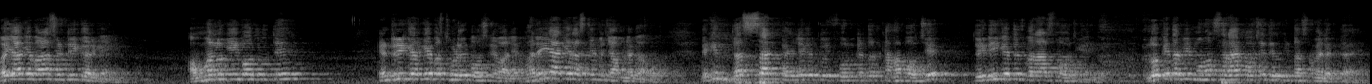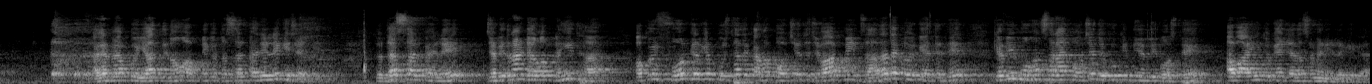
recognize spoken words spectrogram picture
भाई आगे बनारस एंट्री कर गए अमूमन लोग यही बहुत बोलते हैं। एंट्री करके बस थोड़े पहुँचने वाले भले ही आगे रास्ते में जाम लगा हो, लेकिन 10 साल पहले अगर कोई फ़ोन करता कहाँ पहुँचे? तो ये नहीं कहते बनारस पहुँच गए लोग कहते अभी मोहन सराय पहुँचे, देखो कितना समय लगता है। अगर मैं आपको याद दिलाऊं अपने को दस साल पहले लेके जाइए। तो दस साल पहले जब इतना डेवलप नहीं था और कोई फ़ोन करके पूछता था, कहाँ पहुँचे तो जवाब में ज़्यादातर लोग कहते थे कि, अभी मोहन सराय पहुँचे, देखो कितनी जल्दी पहुँचते हैं। अब आई तो कहीं ज़्यादा समय नहीं लगेगा।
